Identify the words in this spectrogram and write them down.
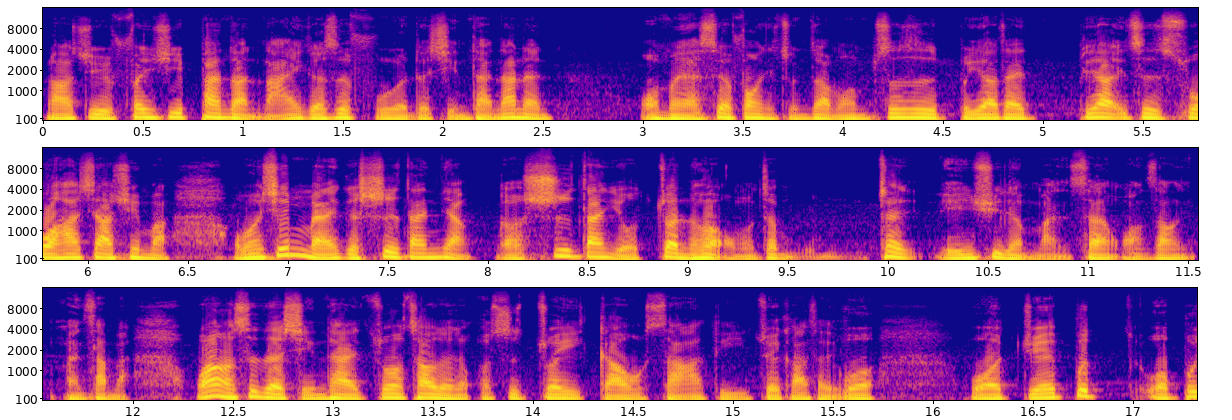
然后去分析判断哪一个是符合的形态。当然，我们也是有风险存在，我们只是不要再不要一直说它下去嘛。我们先买一个试单量，呃，试单有赚的话，我们再。再连续的满上往上满上吧，王老师的形态做操作，我是追高杀低，追高杀低。我我绝不，我不，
